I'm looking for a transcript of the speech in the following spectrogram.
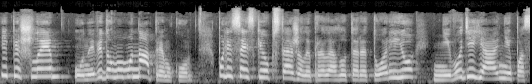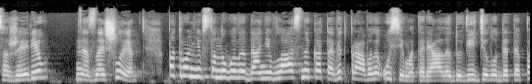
і пішли у невідомому напрямку. Поліцейські обстежили прилеглу територію. Ні водія, ні пасажирів не знайшли. Патрульні встановили дані власника та відправили усі матеріали до відділу ДТП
